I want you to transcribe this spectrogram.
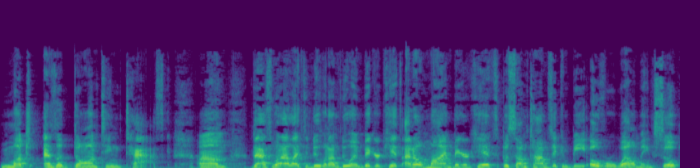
much as a daunting task. Um, that's what I like to do when I'm doing bigger kits. I don't mind bigger kits, but sometimes it can be overwhelming. So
